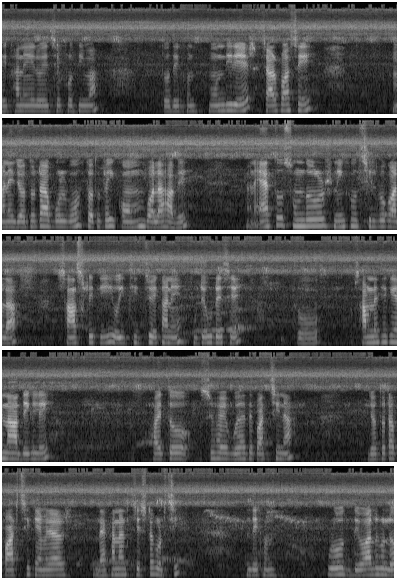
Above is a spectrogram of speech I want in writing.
এখানে রয়েছে প্রতিমা। তো দেখুন, মন্দিরের চারপাশে মানে যতটা বলব ততটাই কম বলা হবে। মানে এত সুন্দর নিখুঁত শিল্পকলা, সংস্কৃতি, ঐতিহ্য এখানে ফুটে উঠেছে। তো সামনে থেকে না দেখলে হয়তো সেভাবে বোঝাতে পারছি না। যতটা পারছি ক্যামেরার দেখানোর চেষ্টা করছি। দেখুন, পুরো দেওয়ালগুলো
